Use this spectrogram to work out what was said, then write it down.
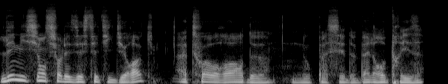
l'émission sur les esthétiques du rock. À toi, Aurore, de nous passer de belles reprises.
